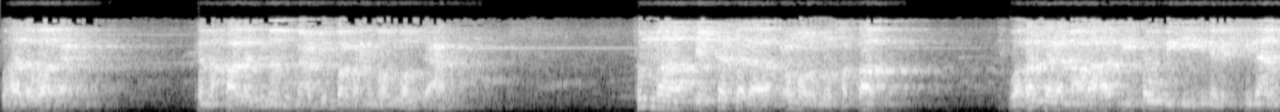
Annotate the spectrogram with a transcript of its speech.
وهذا واقع كما قال الإمام ابن عبد البر رحمه الله تعالى. ثم اغتسل عمر بن الخطاب وغسل ما رأى في ثوبه من الاحتلام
